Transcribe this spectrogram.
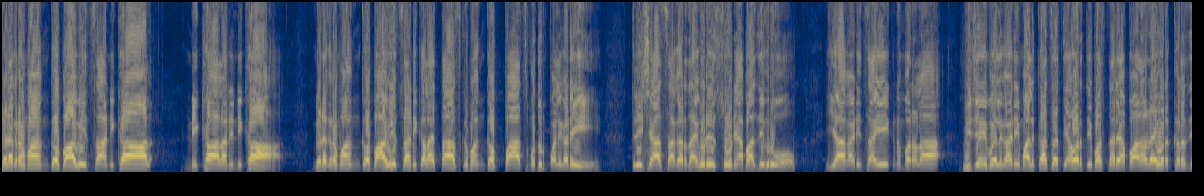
गड क्रमांक बावीसचा निकाल. निकाल आणि निकाल. गड क्रमांक बावीसचा निकाल आहे. तास क्रमांक पाच मधून पलीकडे त्रिशा सागर दायगुडे सोन्या बाजी ग्रुप. या गाडीचा एक नंबर आला. विजय बैलगाडी मालकाचा त्यावरती बसणाऱ्या बाळा ड्रायव्हर करंजे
